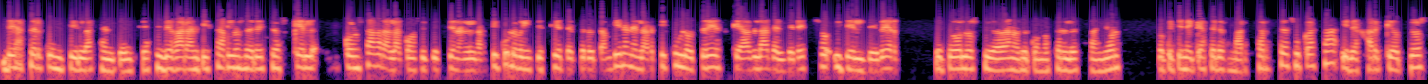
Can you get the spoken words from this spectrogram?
de hacer cumplir las sentencias y de garantizar los derechos que consagra la Constitución en el artículo 27, pero también en el artículo 3 que habla del derecho y del deber de todos los ciudadanos de conocer el español, lo que tiene que hacer es marcharse a su casa y dejar que otros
